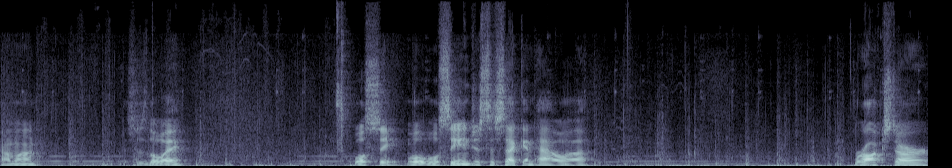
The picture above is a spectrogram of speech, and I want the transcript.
Come on. This is the way. We'll see. We'll we'll see in just a second how uh, Rockstar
